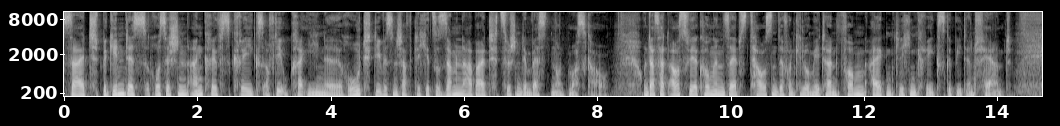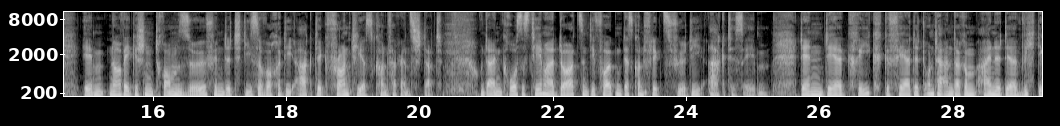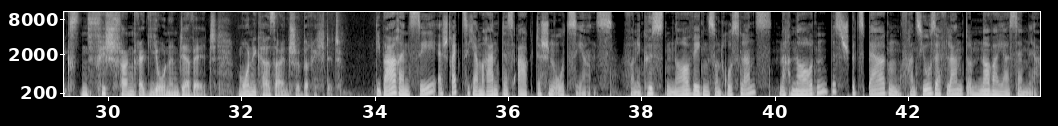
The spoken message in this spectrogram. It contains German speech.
Seit Beginn des russischen Angriffskriegs auf die Ukraine ruht die wissenschaftliche Zusammenarbeit zwischen dem Westen und Moskau. Und das hat Auswirkungen selbst Tausende von Kilometern vom eigentlichen Kriegsgebiet entfernt. Im norwegischen Tromsø findet diese Woche die Arctic Frontiers Konferenz statt. Und ein großes Thema dort sind die Folgen des Konflikts für die Arktis eben. Denn der Krieg gefährdet unter anderem eine der wichtigsten Fischfangregionen der Welt. Monika Seinsche berichtet. Die Barentssee erstreckt sich am Rand des Arktischen Ozeans. Von den Küsten Norwegens und Russlands nach Norden bis Spitzbergen, Franz Josef Land und Novaya Semlja.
